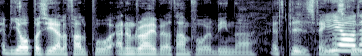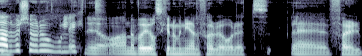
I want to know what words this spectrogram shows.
jag hoppas ju i alla fall på Adam Driver att han får vinna ett pris för Ja, det hade varit så roligt. Ja, han var ju Oscar-nominerad förra året eh, för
